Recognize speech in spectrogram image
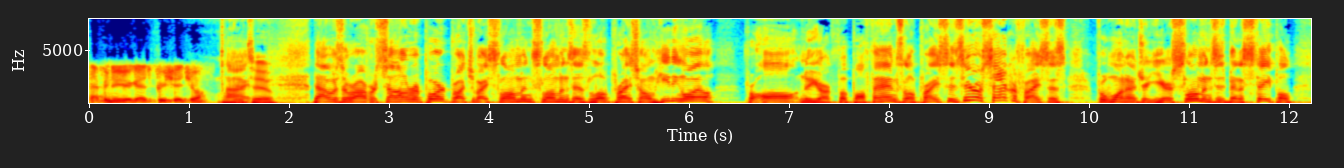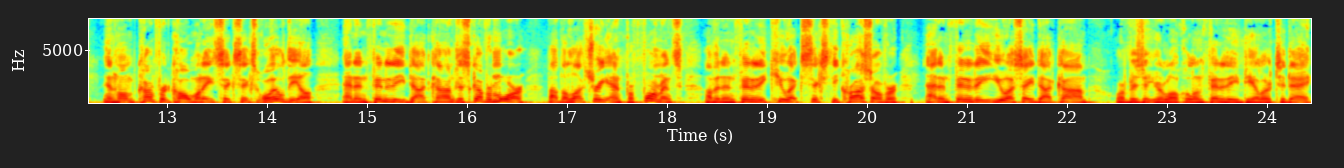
Happy New Year, guys! Appreciate y'all. All You right. too. That was the Robert Saleh report brought to you by Slomin. Slomin says low price home heating oil for all New York football fans. Low prices, zero sacrifices for 100 years. Slomin's has been a staple in home comfort. Call 1 866 Oil Deal and Infiniti.com. Discover more about the luxury and performance of an Infiniti QX60 crossover at InfinitiUSA.com or visit your local Infiniti dealer today.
